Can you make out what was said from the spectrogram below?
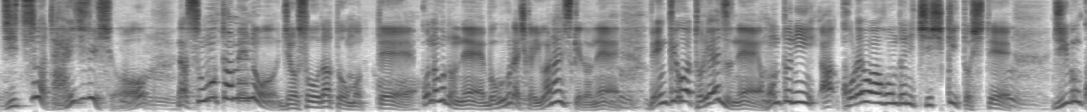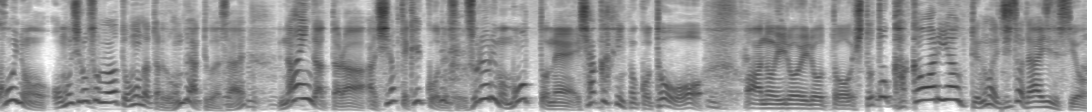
実は大事でしょ？だからそのための助走だと思ってこんなことね僕ぐらいしか言わないですけどね勉強はとりあえずね本当にあこれは本当に知識として自分こういうの面白そうだなと思うんだったらどんどんやってください。ないんだったらあしなくて結構です。それよりももっとね社会のことをあのいろいろと人と関わり合うっていうのが実は大事ですよ。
